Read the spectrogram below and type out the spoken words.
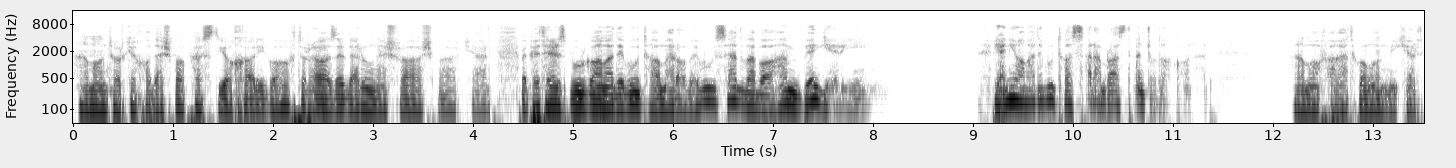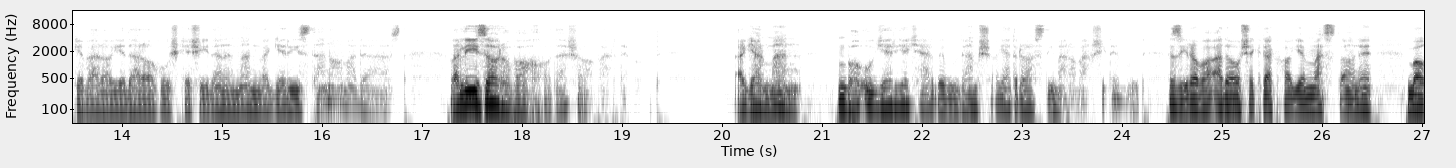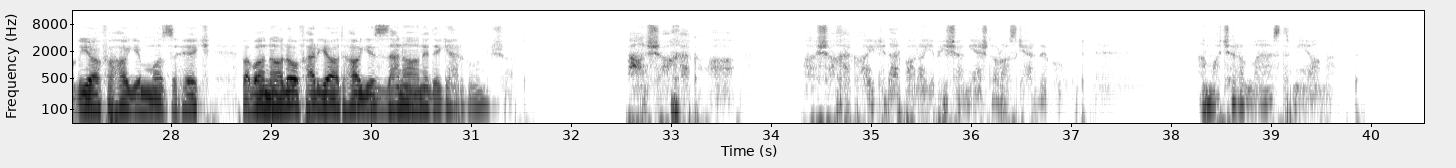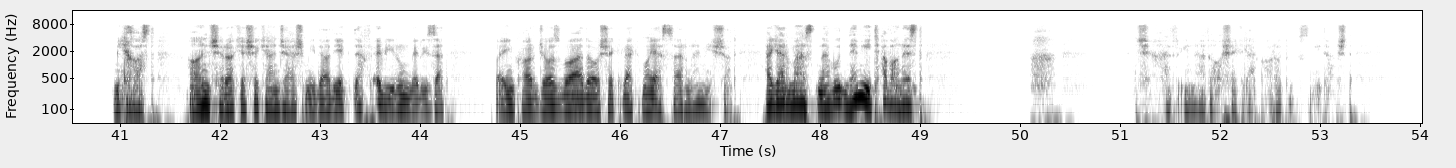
همانطور که خودش با پستی و خاری گفت راز درونش را آشکار کرد. به پترزبورگ آمده بود تا مرا ببوسد و با هم بگریم. یعنی آمده بود تا سرم را از تن جدا کند. اما فقط گمان می‌کرد که برای در آغوش کشیدن من و گریستن آمده است و لیزا را با خودش آورده بود. اگر من با او گریه کرده بودم شاید راستی مرا بخشیده بود. زیرا با ادا و شکلک های مستانه با قیافه های مزهک و با ناله و فریادهای زنانه دگرگون شد. و آن شاخک ها شاخک هایی که در بالای پیشانیش درست کرده بود. اما چرا مست می آمد؟ می‌خواست آنچه را که شکنجهش می‌داد یک دفعه بیرون بریزد و این کار جز با ادا و شکلک میسر نمی‌شد. اگر مست نبود نمی‌توانست چقدر این ادا و شکلک ها را دوست میداشت.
